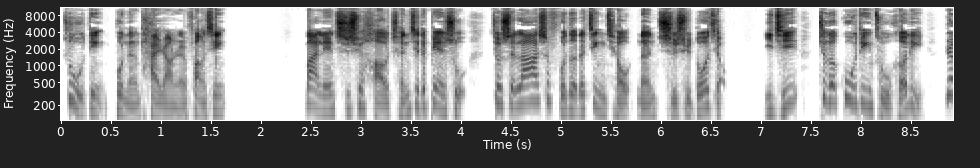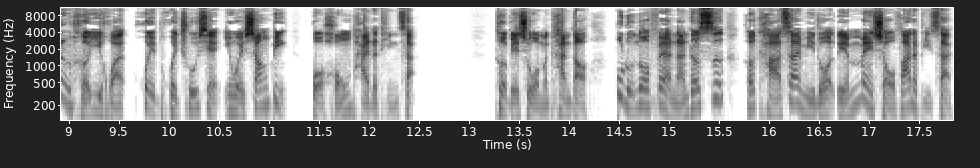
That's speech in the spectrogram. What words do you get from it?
注定不能太让人放心。曼联持续好成绩的变数就是拉什福德的进球能持续多久，以及这个固定组合里任何一环会不会出现因为伤病或红牌的停赛。特别是我们看到布鲁诺·费尔南德斯和卡塞米罗联袂首发的比赛，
